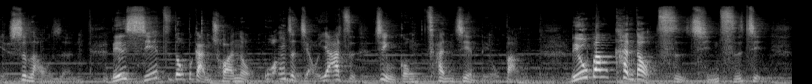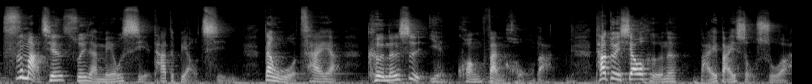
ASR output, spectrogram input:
也是老人，连鞋子都不敢穿哦，光着脚丫子进宫参见刘邦。刘邦看到此情此景，司马迁虽然没有写他的表情，但我猜、啊，可能是眼眶泛红吧。他对萧何呢摆摆手说啊，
